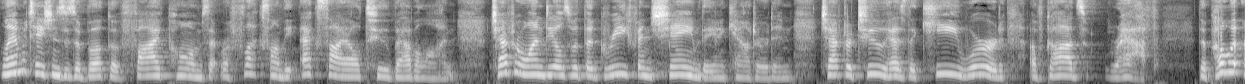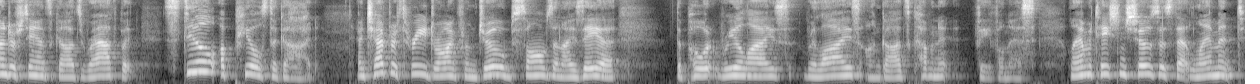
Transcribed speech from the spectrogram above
Lamentations is a book of five poems that reflects on the exile to Babylon. Chapter 1 deals with the grief and shame they encountered, and chapter 2 has the key word of God's wrath. The poet understands God's wrath, but still appeals to God. And chapter 3, drawing from Job, Psalms, and Isaiah, the poet realize, relies on God's covenant faithfulness. Lamentation shows us that lament,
